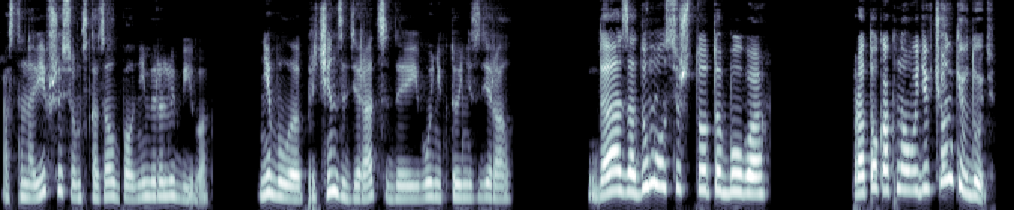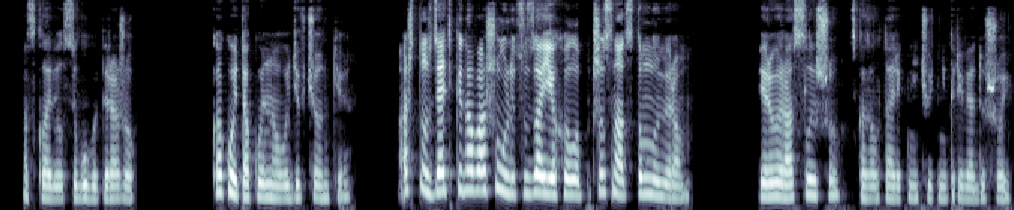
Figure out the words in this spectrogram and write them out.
Остановившись, он сказал вполне миролюбиво. Не было причин задираться, да и его никто и не задирал. «Да, задумался что-то, Буба. Про то, как новые девчонки вдуть?» — осклавился губы пирожок. «Какой такой новой девчонки?» «А что, с дядькой на вашу улицу заехала под шестнадцатым номером?» «Первый раз слышу», — сказал Тарик, ничуть не кривя душой.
